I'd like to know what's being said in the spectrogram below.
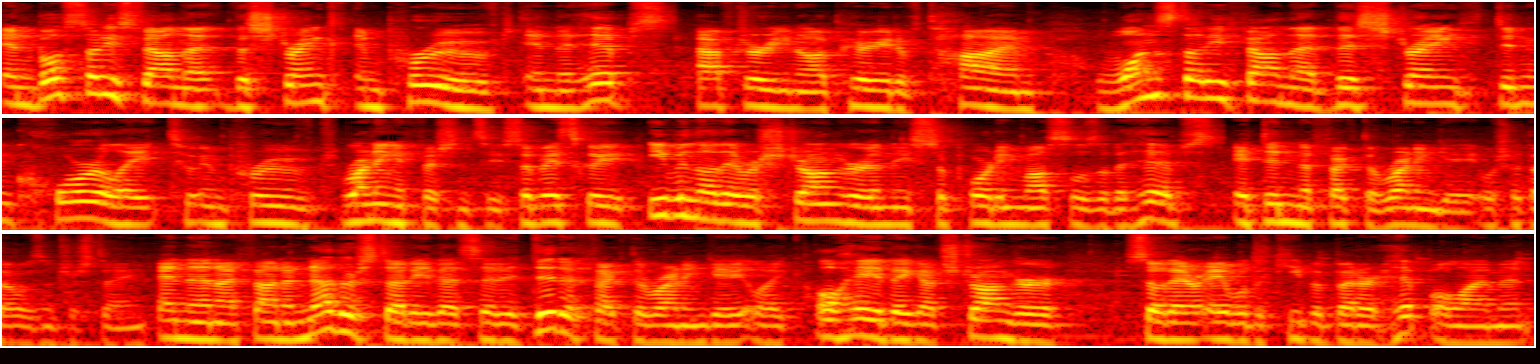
And both studies found that the strength improved in the hips after you know a period of time one study found that this strength didn't correlate to improved running efficiency. So basically, even though they were stronger in these supporting muscles of the hips, it didn't affect the running gait, which I thought was interesting. And then I found another study that said it did affect the running gait, like, oh, hey, they got stronger so they were able to keep a better hip alignment.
